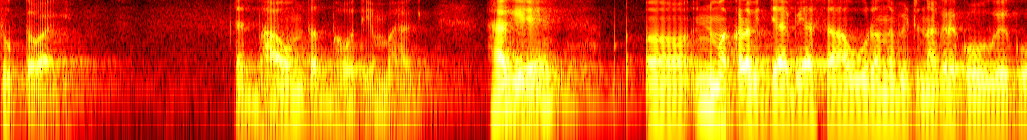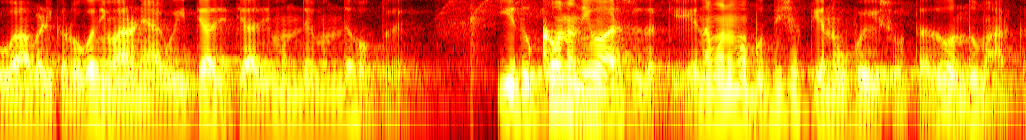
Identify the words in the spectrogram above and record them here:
ಸೂಕ್ತವಾಗಿ. ಯದ್ಭಾವಂ ತದ್ಭವತಿ ಎಂಬ ಹಾಗೆ. ಹಾಗೆ ಇನ್ನು ಮಕ್ಕಳ ವಿದ್ಯಾಭ್ಯಾಸ, ಊರನ್ನು ಬಿಟ್ಟು ನಗರಕ್ಕೆ ಹೋಗಬೇಕು, ಆ ಬಳಿಕ ರೋಗ ನಿವಾರಣೆ ಆಗುವ ಇತ್ಯಾದಿ ಇತ್ಯಾದಿ ಮುಂದೆ ಮುಂದೆ ಹೋಗ್ತದೆ. ಈ ದುಃಖವನ್ನು ನಿವಾರಿಸುವುದಕ್ಕೆ ನಮ್ಮ ನಮ್ಮ ಬುದ್ಧಿಶಕ್ತಿಯನ್ನು ಉಪಯೋಗಿಸುವಂಥದ್ದು ಒಂದು ಮಾರ್ಗ.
